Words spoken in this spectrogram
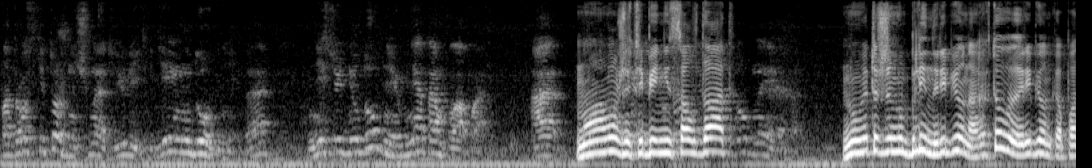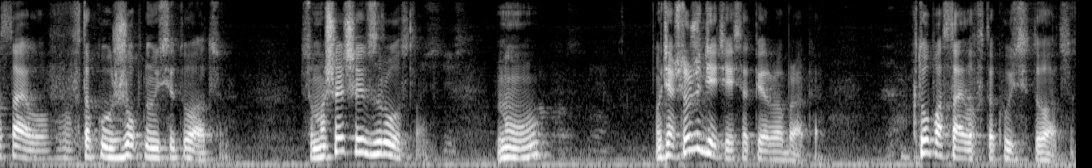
подростки тоже начинают юлить, где им удобнее, да? Мне сегодня удобнее, у меня там папа. А Ну, а он же тебе не солдат. Удобно это. Ну это же, ну блин, ребенок. А кто вы ребенка поставил в, в такую жопную ситуацию? Сумасшедший взрослый. Ну, у тебя что же дети есть от первого брака? Кто поставил их в такую ситуацию?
